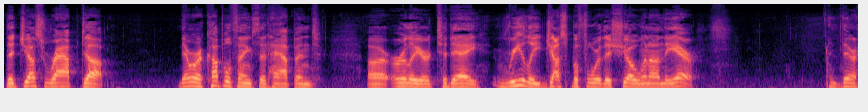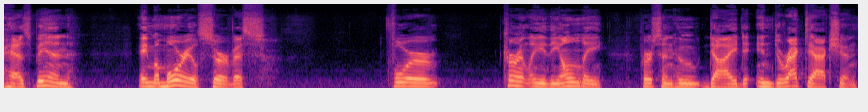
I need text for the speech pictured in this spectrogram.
that just wrapped up. There were a couple things that happened uh, earlier today, really just before this show went on the air. There has been a memorial service for currently the only person who died in direct action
